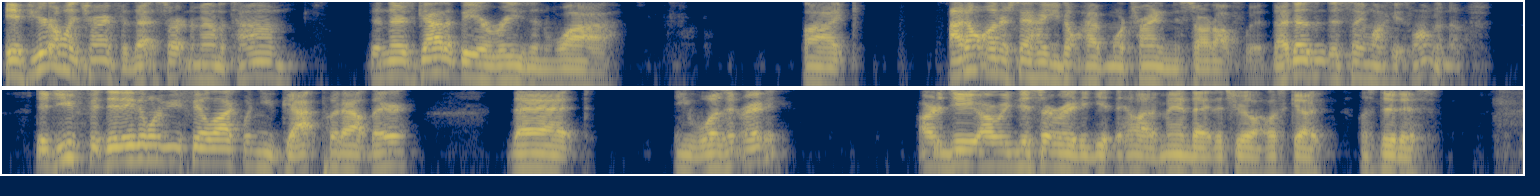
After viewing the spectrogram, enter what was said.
if you're only training for that certain amount of time, then there's got to be a reason why. Like, I don't understand how you don't have more training to start off with. That doesn't just seem like it's long enough. Did you? Did either one of you feel like when you got put out there that you wasn't ready, or did you? Are we just so ready to get the hell out of mandate that you're like, let's go, let's do this?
